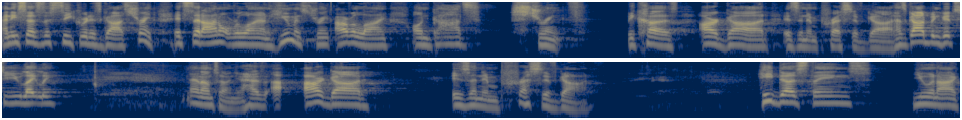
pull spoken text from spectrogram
And he says the secret is God's strength. It's that I don't rely on human strength, I rely on God's strength because our God is an impressive God. Has God been good to you lately? And I'm telling you, has uh, our God is an impressive God. He does things you and I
